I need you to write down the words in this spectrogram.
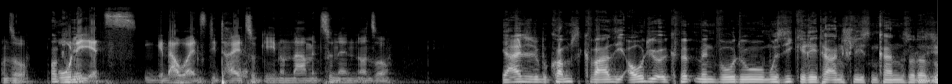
Und so. Okay. Ohne jetzt genauer ins Detail zu gehen und Namen zu nennen und so. Ja, also du bekommst quasi Audio-Equipment, wo du Musikgeräte anschließen kannst oder so.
